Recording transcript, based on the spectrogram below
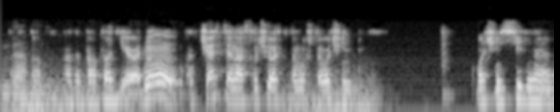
Да. Надо, по- надо поаплодировать. Ну, отчасти она случилась, потому что очень, очень сильно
